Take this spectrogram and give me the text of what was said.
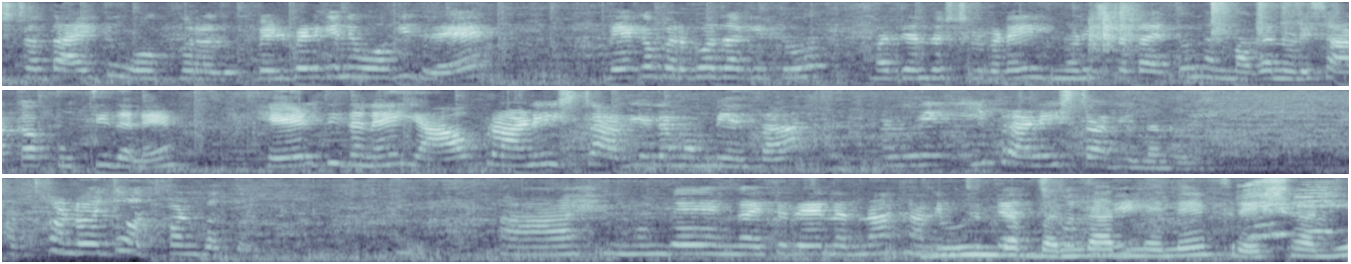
ಇಷ್ಟೊತ್ತಾಯಿತು ಹೋಗಿ ಬರೋದು. ಬೆಳ ಬೆಳಗ್ಗೆನೆ ಹೋಗಿದ್ರೆ ಬೇಗ ಬರ್ಬೋದಾಗಿತ್ತು. ಮಧ್ಯಾಹ್ನದಷ್ಟೊಳಗಡೆ ಈಗ ನೋಡಿ ಇಷ್ಟೊತ್ತಾಯಿತು. ನನ್ನ ಮಗ ನೋಡಿ ಸಾಕಾ ಕೂತಿದ್ದಾನೆ. ಹೇಳ್ತಿದ್ದಾನೆ ಯಾವ ಪ್ರಾಣಿ ಇಷ್ಟ ಆಗಲಿಲ್ಲ ಮಮ್ಮಿ ಅಂತ. ನನಗೆ ಈ ಪ್ರಾಣಿ ಇಷ್ಟ ಆಗಲಿಲ್ಲ ನೋಡಿ. ಹತ್ಕೊಂಡು ಹೋಯ್ತು ಹತ್ಕೊಂಡು ಬಂತು. ಮುಂದೆ ಹೆಂಗಾಯ್ತದೆ ಅನ್ನೋದನ್ನ. ಬಂದಾದಮೇಲೆ ಫ್ರೆಶ್ ಆಗಿ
